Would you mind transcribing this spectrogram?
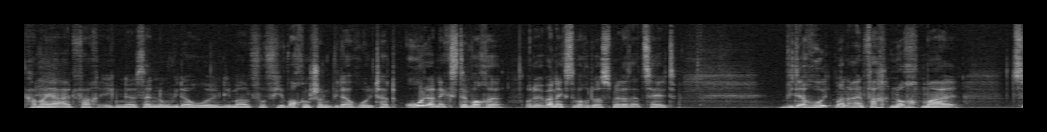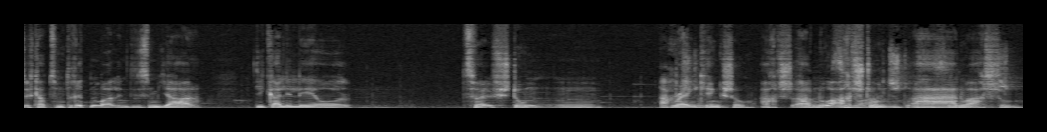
kann man ja einfach irgendeine Sendung wiederholen, die man vor vier Wochen schon wiederholt hat. Oder nächste Woche oder übernächste Woche, du hast mir das erzählt, wiederholt man einfach nochmal, ich glaube zum dritten Mal in diesem Jahr, die Galileo zwölf Stunden Ranking-Show. Acht, ah, nur, acht, nur Stunden. acht Stunden. Ah, nur acht Stunden.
